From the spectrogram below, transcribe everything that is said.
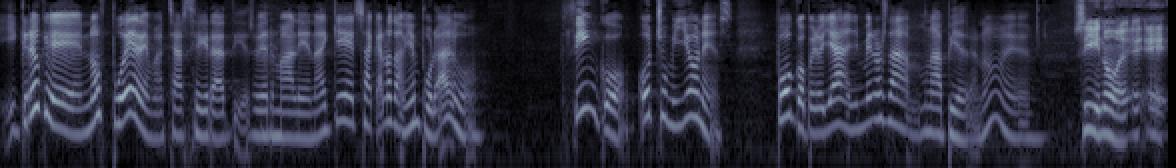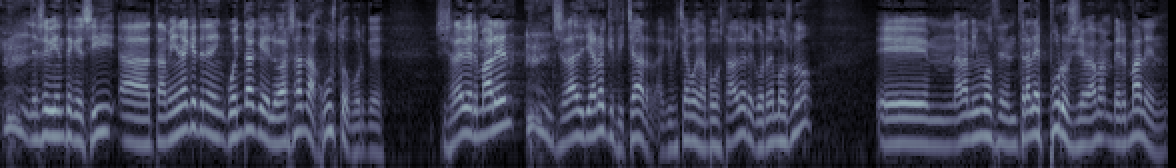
y creo que no puede marcharse gratis, Vermaelen. Hay que sacarlo también por algo. Cinco, ocho millones. Poco, pero ya menos da una piedra, ¿no? Eh, Sí, no, eh, eh, es evidente que sí. Ah, también hay que tener en cuenta que el Barça anda justo, porque si sale Vermalen, será Adriano hay que fichar. Hay que fichar porque tampoco está recordémoslo. Eh, ahora mismo centrales puros, si se llaman Vermalen,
